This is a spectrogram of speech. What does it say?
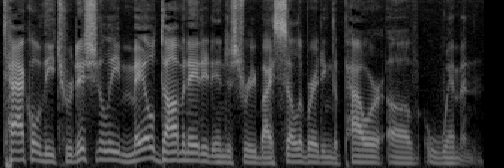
tackle the traditionally male dominated industry by celebrating the power of women.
